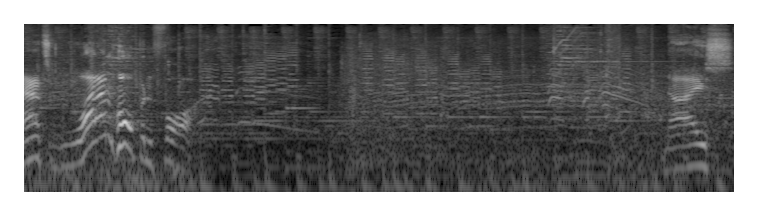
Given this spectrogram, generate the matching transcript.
That's what I'm hoping for. Nice.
